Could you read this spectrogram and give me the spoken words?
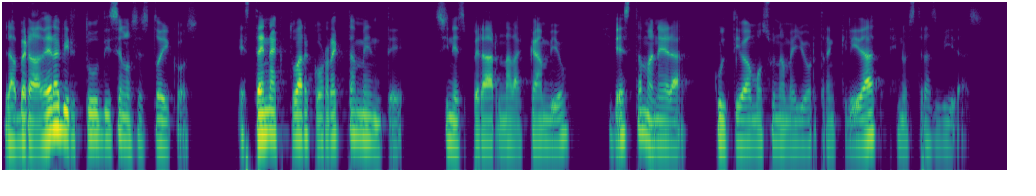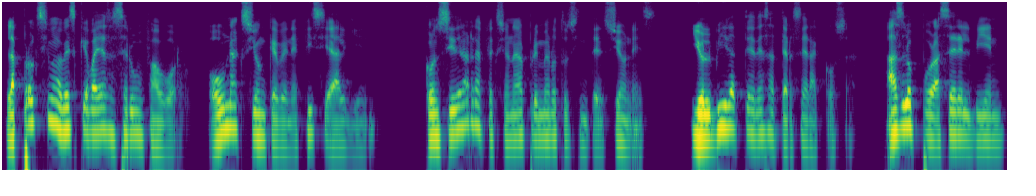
La verdadera virtud, dicen los estoicos, está en actuar correctamente sin esperar nada a cambio y de esta manera cultivamos una mayor tranquilidad en nuestras vidas. La próxima vez que vayas a hacer un favor o una acción que beneficie a alguien, considera reflexionar primero tus intenciones y olvídate de esa tercera cosa. Hazlo por hacer el bien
